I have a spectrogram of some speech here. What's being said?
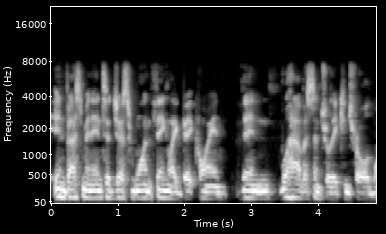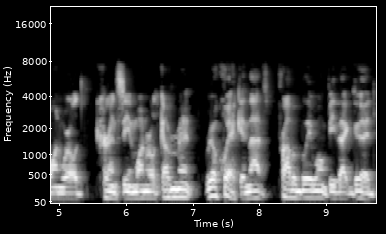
investment into just one thing like Bitcoin, then we'll have a centrally controlled one world currency and one world government real quick, and that probably won't be that good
